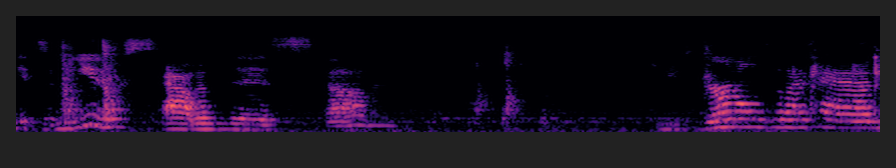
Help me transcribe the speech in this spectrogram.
get some use out of this um, journals that I've had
